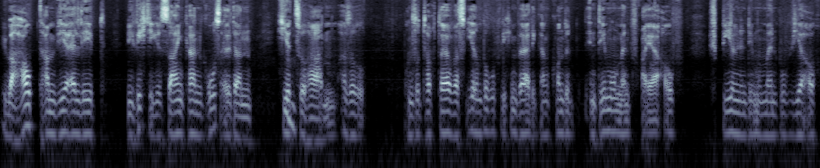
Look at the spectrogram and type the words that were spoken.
überhaupt haben wir erlebt, wie wichtig es sein kann, Großeltern hier hm. zu haben. Also unsere Tochter, was ihren beruflichen Werdegang konnte, in dem Moment freier aufspielen, in dem Moment, wo wir auch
